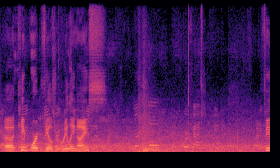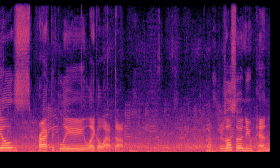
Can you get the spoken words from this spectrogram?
Uh, keyboard feels really nice. Feels practically like a laptop. There's also a new pen.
